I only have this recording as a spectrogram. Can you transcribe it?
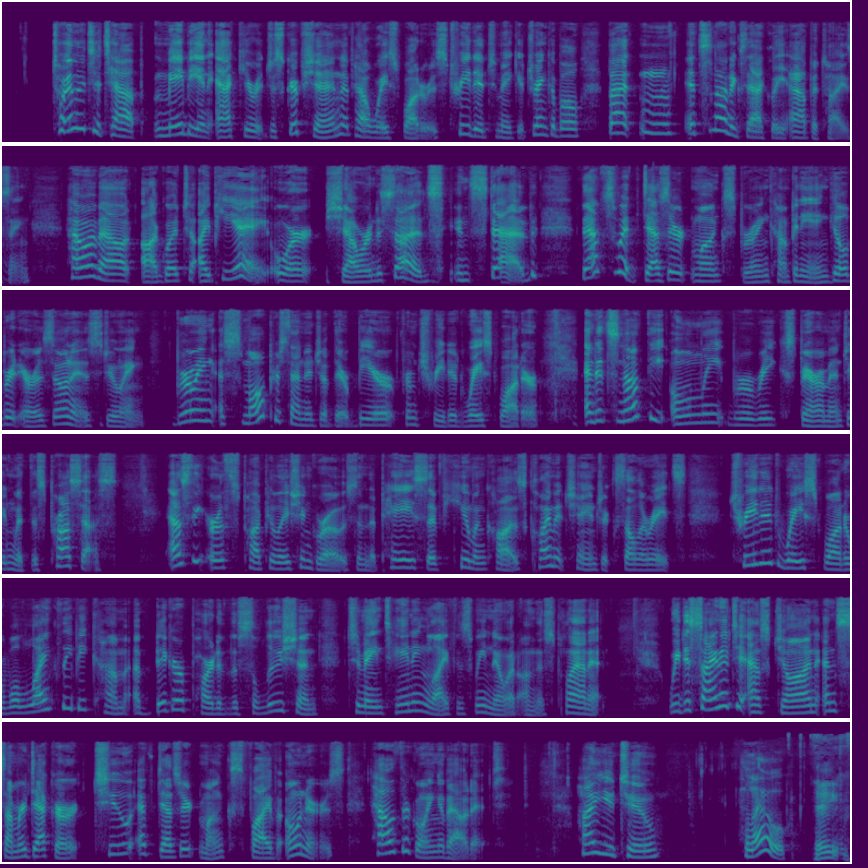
Toilet to tap may be an accurate description of how wastewater is treated to make it drinkable, but mm, it's not exactly appetizing. How about agua to IPA or shower to suds instead? That's what Desert Monks Brewing Company in Gilbert, Arizona is doing brewing a small percentage of their beer from treated wastewater. And it's not the only brewery experimenting with this process. As the Earth's population grows and the pace of human caused climate change accelerates, treated wastewater will likely become a bigger part of the solution to maintaining life as we know it on this planet. We decided to ask John and Sommer Decker, two of Desert Monk's five owners, how they're going about it. Hi, you two. Hello. Hey.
